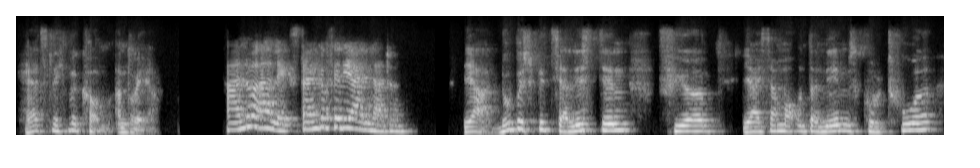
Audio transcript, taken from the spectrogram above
Herzlich willkommen, Andrea. Hallo Alex, danke für die Einladung. Ja, du bist Spezialistin für, ja, ich sag mal, Unternehmenskultur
